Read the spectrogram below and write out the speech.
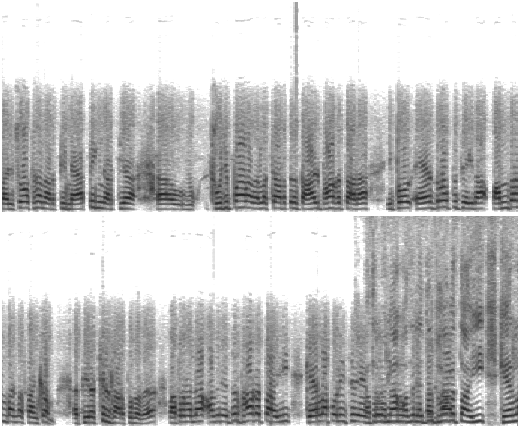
പരിശോധന നടത്തി മാപ്പിംഗ് നടത്തിയ സൂചിപ്പാറ വെള്ളച്ചാട്ടത്തിന് താഴ്ഭാഗത്താണ് ഇപ്പോൾ എയർ ഡ്രോപ്പ് ചെയ്ത പന്ത്രണ്ടംഗ സംഘം തിരച്ചിൽ നടത്തുന്നത്. മാത്രമല്ല അതിന് എതിർഭാഗത്തായി കേരള പോലീസിലെ മാത്രമല്ല അതിന് എതിർഭാഗത്തായി കേരള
